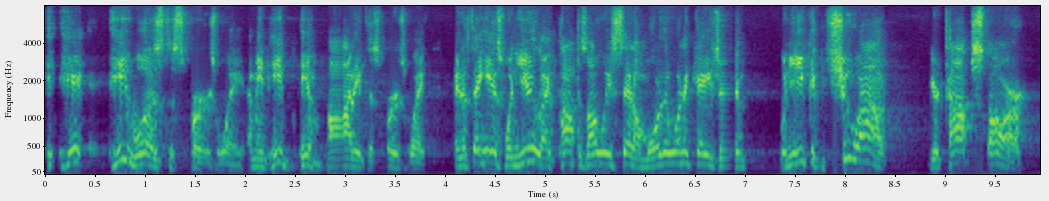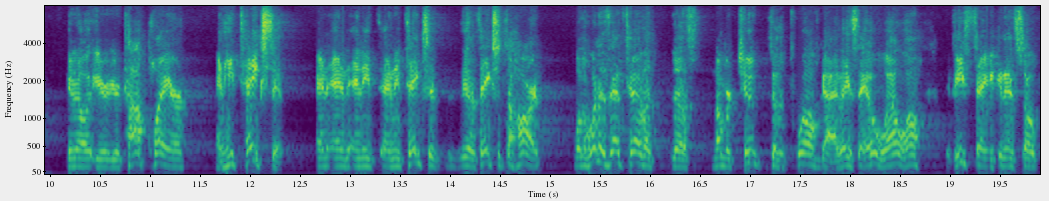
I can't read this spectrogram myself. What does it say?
he, he was the Spurs way. I mean, he, he embodied the Spurs way. And the thing is, when you, like Pop has always said on more than one occasion, when you can chew out your top star, you know, your, your top player, and he takes it, and, and, and, he, and he takes it, you know, takes it to heart. Well, what does that tell the, the number two to the 12 guy? They say, oh, well, well, if he's taking it, so,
